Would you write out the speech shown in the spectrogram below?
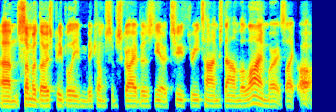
Um, some of those people even become subscribers, you know, two, three times down the line, where it's like, oh,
